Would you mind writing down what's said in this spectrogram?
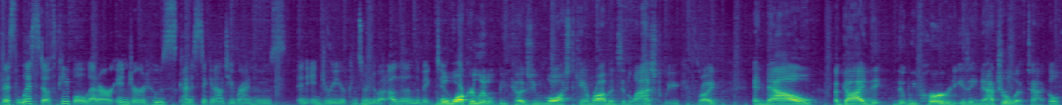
this list of people that are injured, who's kind of sticking out to you, Brian? Who's an injury you're concerned about other than the big two? Well, Walker Little, because you lost Cam Robinson last week, right? And now a guy that, that we've heard is a natural left tackle,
